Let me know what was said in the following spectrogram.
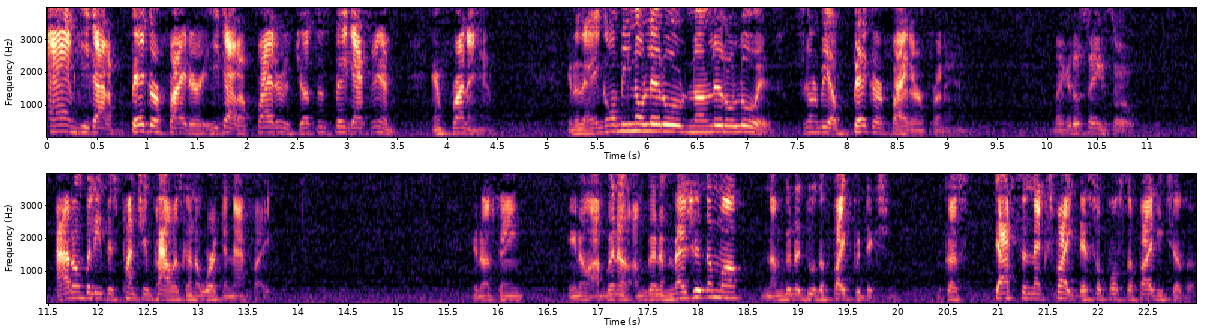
and he got a bigger fighter. He got a fighter just as big as him in front of him. You know, there ain't gonna be no little no little Lewis. It's gonna be a bigger fighter in front of him. Like you know what I'm saying? So I don't believe his punching power is gonna work in that fight. You know what I'm saying? You know, I'm gonna I'm gonna measure them up and I'm gonna do the fight prediction because that's the next fight. They're supposed to fight each other.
